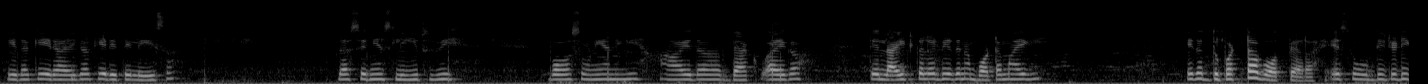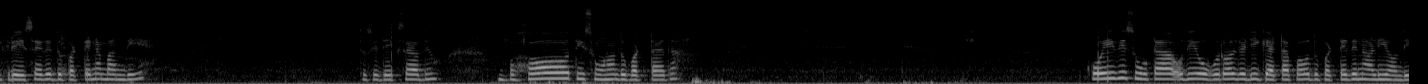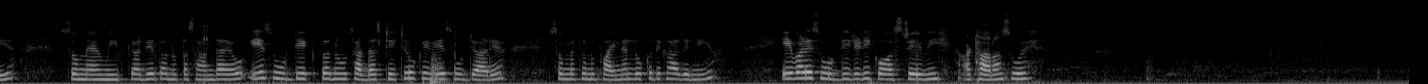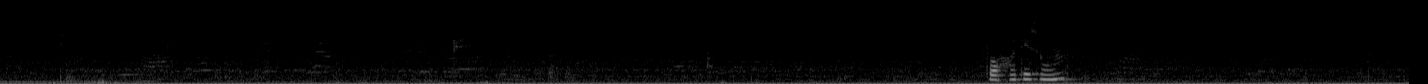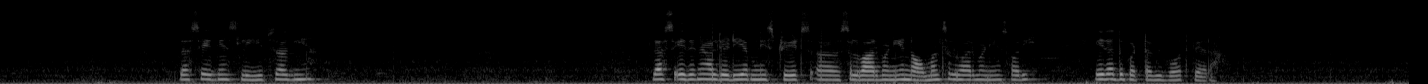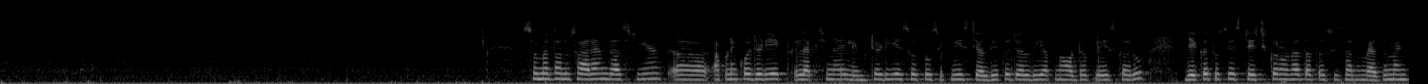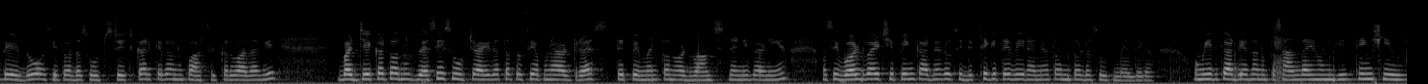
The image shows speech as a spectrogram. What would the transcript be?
ਇਹਦਾ ਘੇਰਾ ਆਏਗਾ, ਘੇਰੇ ਤੇ ਲੇਸ ਆ। ਪਲੱਸ ਇਹਦੀਆਂ ਸਲੀਵਸ ਵੀ ਬਹੁਤ ਸੋਹਣੀਆਂ ਨੇਗੀਆਂ। ਆ ਇਹਦਾ ਬੈਕ ਆਏਗਾ ਤੇ ਲਾਈਟ ਕਲਰ ਦੀ ਇਹਦੇ ਨਾਲ ਬਾਟਮ ਆਏਗੀ। ਇਹਦਾ ਦੁਪੱਟਾ ਬਹੁਤ ਪਿਆਰਾ। ਇਹ ਸੂਟ ਦੀ ਜਿਹੜੀ ਗ੍ਰੇਸ ਹੈ ਇਹਦੇ ਦੁਪੱਟੇ ਨਾਲ ਬਣਦੀ ਹੈ ਤੁਸੀਂ ਦੇਖ ਸਕਦੇ ਹੋ। ਬਹੁਤ ਹੀ ਸੋਹਣਾ ਦੁਪੱਟਾ ਇਹਦਾ। ਕੋਈ ਵੀ ਸੂਟ ਆ, ਉਹਦੀ ਓਵਰਆਲ ਜਿਹੜੀ ਗੈਟਅਪ ਆ, ਉਹ ਦੁਪੱਟੇ ਦੇ ਨਾਲ ਹੀ ਆਉਂਦੀ ਹੈ ਸੋ ਮੈਂ ਉਮੀਦ ਕਰਦੀ ਹਾਂ ਤੁਹਾਨੂੰ ਪਸੰਦ ਆਇਆ ਹੋ ਇਹ ਸੂਟ ਦੀ ਇੱਕ ਤੁਹਾਨੂੰ ਸਾਡਾ ਸਟਿਚ ਹੋ ਕੇ ਵੀ ਇਹ ਸੂਟ ਜਾ ਰਿਹਾ। ਸੋ ਮੈਂ ਤੁਹਾਨੂੰ ਫਾਈਨਲ ਲੁੱਕ ਦਿਖਾ ਦਿੰਨੀ ਆ ਇਹ ਵਾਲੇ ਸੂਟ ਦੀ ਜਿਹੜੀ ਕਾਸਟ ਹੈ ਵੀ 1800 ਹੈ। ਬਹੁਤ ਹੀ ਸੋਹਣਾ। ਪਲੱਸ ਇਹਦੀਆਂ ਸਲੀਵਸ ਆ ਗਈਆਂ। ਪਲੱਸ ਇਹਦੇ ਨਾਲ ਜਿਹੜੀ ਆਪਣੀ ਸਟ੍ਰੇਟ ਸਲਵਾਰ ਬਣੀ ਹੈ ਨਾਰਮਲ ਸਲਵਾਰ ਬਣੀ ਹੈ ਸੌਰੀ ਇਹਦਾ ਦੁਪੱਟਾ ਵੀ ਬਹੁਤ ਪਿਆਰਾ। ਸੋ ਮੈਂ ਤੁਹਾਨੂੰ ਸਾਰਿਆਂ ਨੂੰ ਦੱਸ ਰਹੀ ਹਾਂ ਆਪਣੇ ਕੋਲ ਜਿਹੜੀ ਇੱਕ ਕਲੈਕਸ਼ਨ ਹੈ ਲਿਮਟਿਡ ਹੀ ਹੈ ਸੋ ਤੁਸੀਂ ਪਲੀਜ਼ ਜਲਦੀ ਤੋਂ ਜਲਦੀ ਆਪਣਾ ਆਰਡਰ ਪਲੇਸ ਕਰੋ। ਜੇਕਰ ਤੁਸੀਂ ਸਟਿਚ ਕਰਾਉਣਾ ਤਾਂ ਤੁਸੀਂ ਸਾਨੂੰ ਮੈਜ਼ਰਮੈਂਟ ਭੇਜ ਦਿਓ, ਅਸੀਂ ਤੁਹਾਡਾ ਸੂਟ ਸਟਿਚ ਕਰਕੇ ਤੁਹਾਨੂੰ ਪਾਰਸਲ ਕਰਵਾ ਦਾਂਗੇ। ਬਟ ਜੇਕਰ ਤੁਹਾਨੂੰ ਵੈਸੇ ਹੀ ਸੂਟ ਚਾਹੀਦਾ, ਤਾਂ ਤੁਸੀਂ ਆਪਣਾ ਐਡਰੈਸ ਤੇ ਪੇਮੈਂਟ ਤੁਹਾਨੂੰ ਐਡਵਾਂਸ ਦੇਣੀ ਪੈਣੀ ਹੈ। ਅਸੀਂ ਵਰਲਡ ਵਾਈਡ ਸ਼ਿਪਿੰਗ ਕਰਦੇ ਹਾਂ, ਤੁਸੀਂ ਜਿੱਥੇ ਕਿਤੇ ਵੀ ਰਹਿੰਦੇ ਹੋ, ਤੁਹਾਨੂੰ ਤੁਹਾਡਾ ਸੂਟ ਮਿਲ ਜਾਏਗਾ। ਉਮੀਦ ਕਰਦੀ ਹਾਂ ਤੁਹਾਨੂੰ ਪਸੰਦ ਆਏ ਹੋਣਗੇ। Thank you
